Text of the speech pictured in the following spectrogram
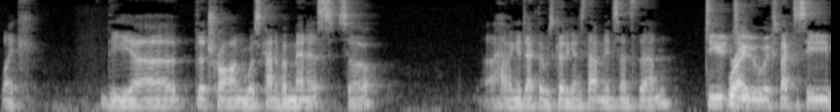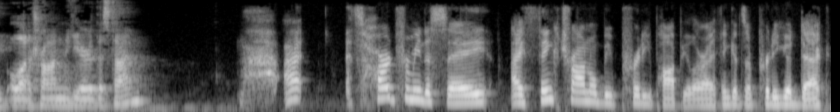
like the uh, the Tron was kind of a menace. So uh, having a deck that was good against that made sense then. Do you Right. do you expect to see a lot of Tron here this time? I it's hard for me to say. I think Tron will be pretty popular. I think it's a pretty good deck.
